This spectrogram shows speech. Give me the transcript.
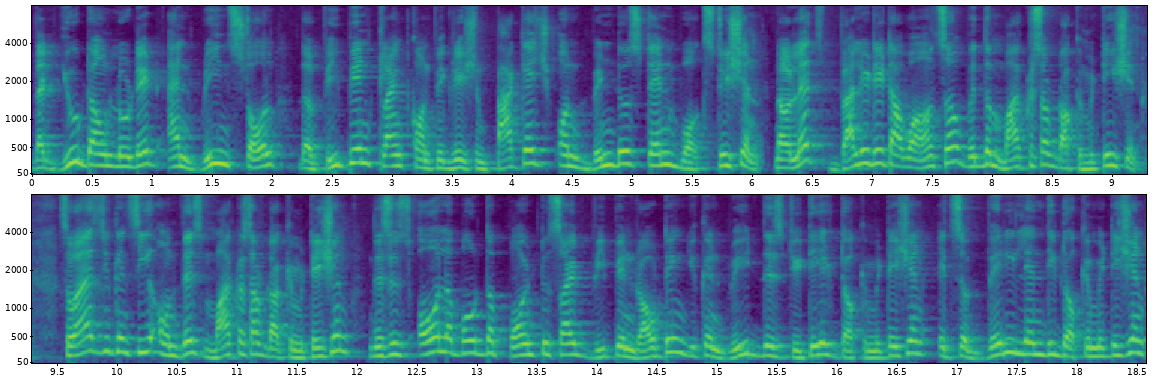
that you downloaded and reinstall the VPN client configuration package on Windows 10 workstation. Now let's validate our answer with the Microsoft documentation. So as you can see on this Microsoft documentation, this is all about the point to site VPN routing. You can read read this detailed documentation. It's a very lengthy documentation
